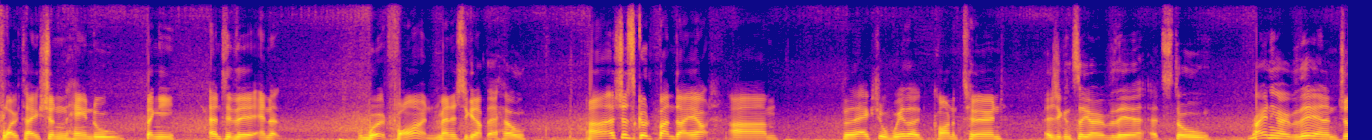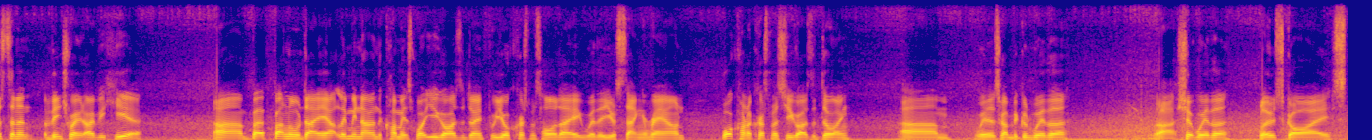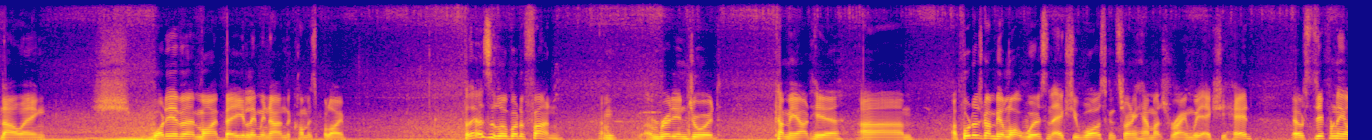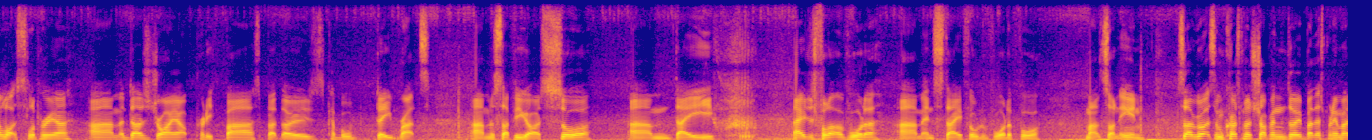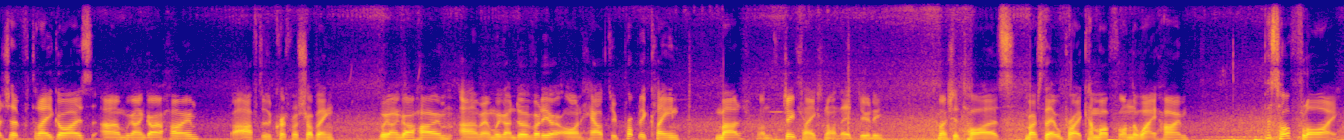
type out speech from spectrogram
flotation handle thingy into there and it worked fine. Managed to get up that hill. Uh, it's just a good fun day out. Um, the actual weather kind of turned. As you can see over there, it's still raining over there and just didn't eventuate over here. Um, but fun little day out. Let me know in the comments what you guys are doing for your Christmas holiday, whether you're staying around, what kind of Christmas you guys are doing. Um, whether it's going to be good weather, uh, shit weather, blue sky, snowing, whatever it might be, let me know in the comments below. But that was a little bit of fun. I'm, I'm really enjoyed coming out here. Um, I thought it was going to be a lot worse than it actually was considering how much rain we actually had. It was definitely a lot slipperier. Um, it does dry out pretty fast, but those couple deep ruts um, the stuff you guys saw, um, they they just fill up with water um, and stay filled with water for months on end. So I've got some Christmas shopping to do, but that's pretty much it for today guys. Um, we're going to go home after the Christmas shopping. We're going to go home um, and we're going to do a video on how to properly clean mud. Well, the Jeep's not that dirty. Most of the tyres, most of that will probably come off on the way home. Piss off fly.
